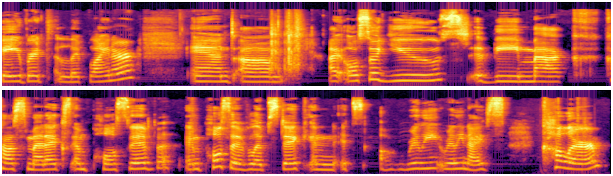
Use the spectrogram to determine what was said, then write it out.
favorite lip liner. And um, I also used the MAC Cosmetics Impulsive Impulsive lipstick and it's a really, really nice color.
